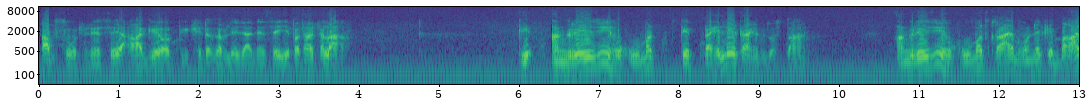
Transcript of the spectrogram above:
اب سوچنے سے، آگے اور پیچھے نظر لے جانے سے یہ پتا چلا کہ انگریزی حکومت کے پہلے کا ہندوستان۔ انگریزی حکومت قائم ہونے کے بعد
